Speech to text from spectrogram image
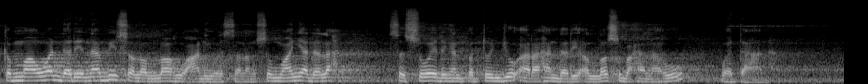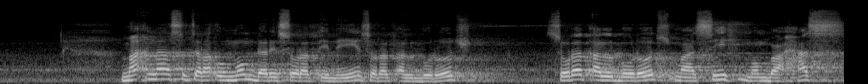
kemauan dari Nabi Shallallahu alaihi wasallam. Semuanya adalah sesuai dengan petunjuk arahan dari Allah Subhanahu wa taala. Makna secara umum dari surat ini, surat Al-Buruj, surat Al-Buruj masih membahas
